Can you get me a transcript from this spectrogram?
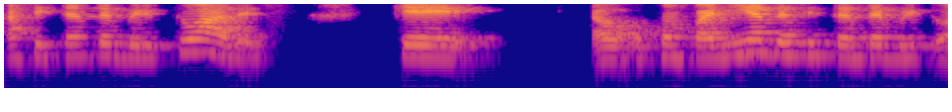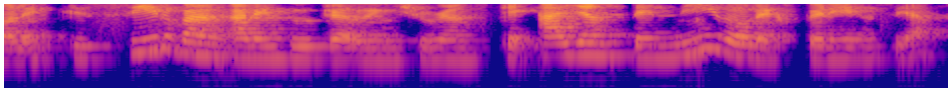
asistentes virtuales que o compañías de asistentes virtuales que sirvan a la industria de insurance, que hayan tenido la experiencia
